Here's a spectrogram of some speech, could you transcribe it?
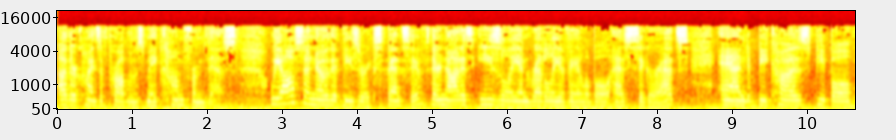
other kinds of problems may come from this. We also know that these are expensive. They're not as easily and readily available as cigarettes. And because people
